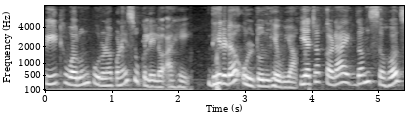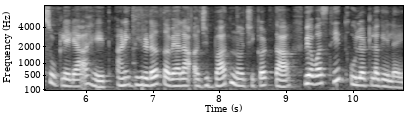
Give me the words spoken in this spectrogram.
पीठ वरून पूर्णपणे सुकलेलं आहे. धिरडं उलटून घेऊया. याच्या कडा एकदम सहज सुटलेल्या आहेत आणि धिरडं तव्याला अजिबात न चिकटता व्यवस्थित उलटलं गेलंय.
